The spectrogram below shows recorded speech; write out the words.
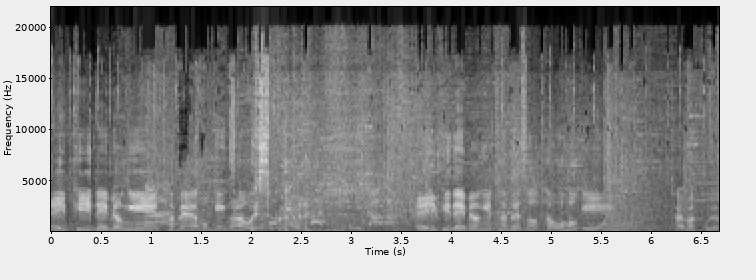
AP 4명이 탑에 허깅을 하고 있으면 AP 4명이 탑에서 타워 허깅 잘 봤고요.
